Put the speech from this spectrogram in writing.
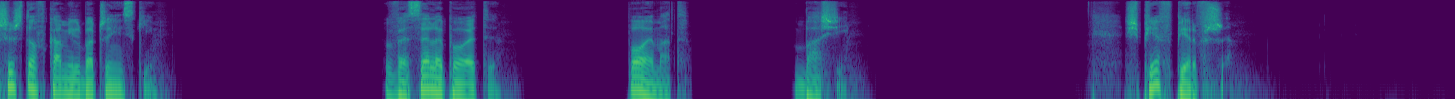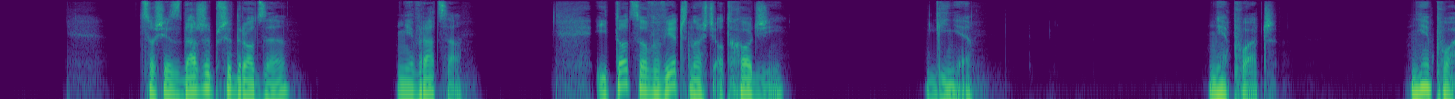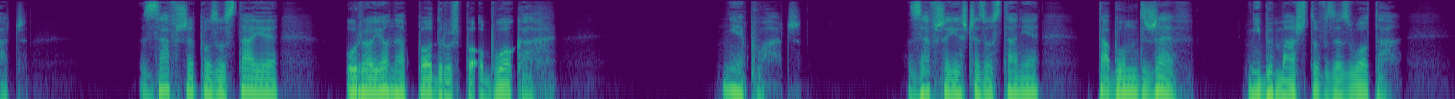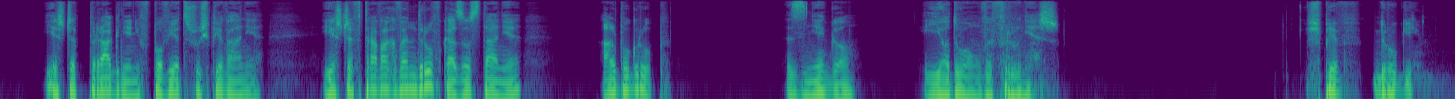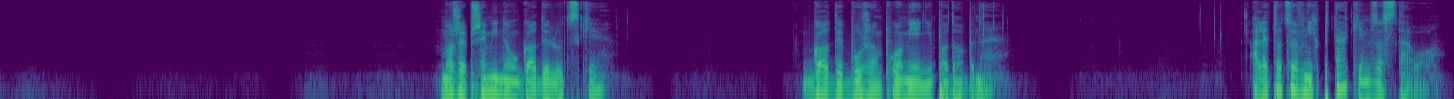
Krzysztof Kamil Baczyński Wesele poety Poemat Basi Śpiew pierwszy Co się zdarzy przy drodze, nie wraca. I to, co w wieczność odchodzi, ginie. Nie płacz. Nie płacz. Zawsze pozostaje urojona podróż po obłokach. Nie płacz. Zawsze jeszcze zostanie tabun drzew, niby masztów ze złota. Jeszcze pragnień w powietrzu śpiewanie. Jeszcze w trawach wędrówka zostanie, albo grób. Z niego jodłą wyfruniesz. Śpiew drugi. Może przeminą gody ludzkie, gody burzą płomieni podobne. Ale to, co w nich ptakiem zostało,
